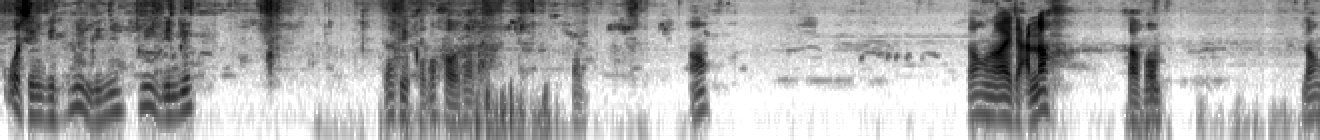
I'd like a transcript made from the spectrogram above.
โอ้เสียงบินมีบินอยู่มีบินอยู่เจ้าที่เขาบ่เขาเท่าไหร่เอาลองหน่อยอาจารย์เนาะครับผมลอง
